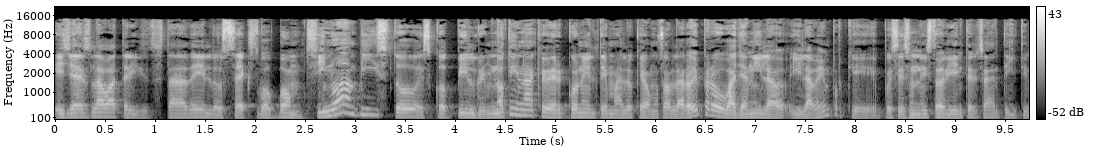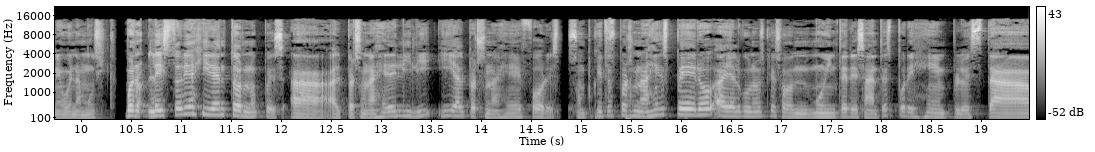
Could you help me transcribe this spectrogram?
Ella es la baterista de los Sex Bob Bomb. Si no han visto Scott Pilgrim, no tiene nada que ver con el tema de lo que vamos a hablar hoy, pero vayan y la, y la ven porque pues es una historia interesante y tiene buena música. Bueno, la historia gira en torno pues a, al personaje de Lily y al personaje de Forrest. Son poquitos personajes, pero hay algunos que son muy interesantes. Por ejemplo, está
